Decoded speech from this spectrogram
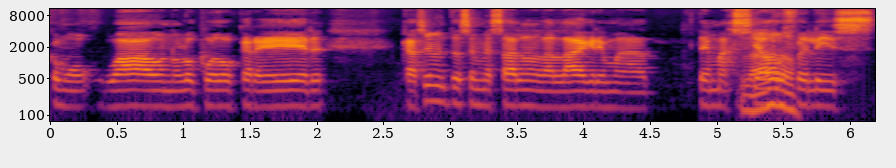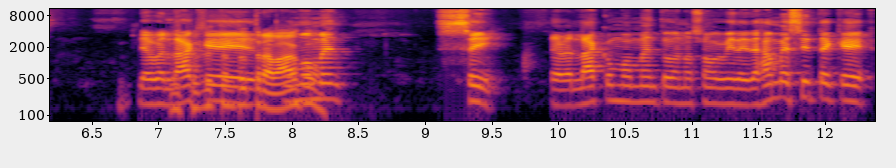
como, wow, no lo puedo creer. Casi se me salen las lágrimas, demasiado feliz. De verdad que un momento, sí, de verdad que un momento que no se me olvida. Y déjame decirte que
